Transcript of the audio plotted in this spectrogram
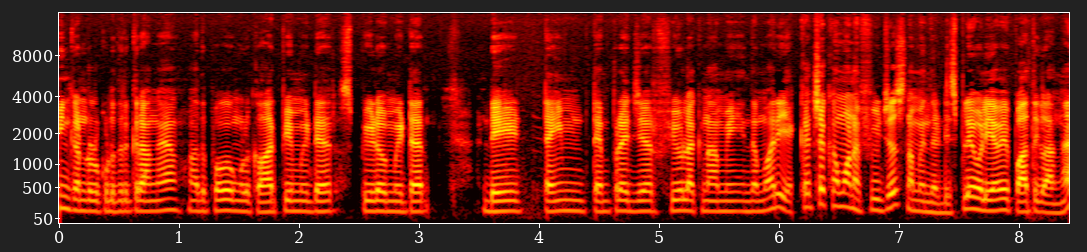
மீன் கண்ட்ரோல் கொடுத்துருக்காங்க. அது போக உங்களுக்கு RPM meter speedometer day time temperature fuel economy இந்த மாதிரி எக்கச்சக்கமான ஃபியூச்சர்ஸ் நம்ம இந்த டிஸ்ப்ளே வழியாகவே பார்த்துக்கலாங்க.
